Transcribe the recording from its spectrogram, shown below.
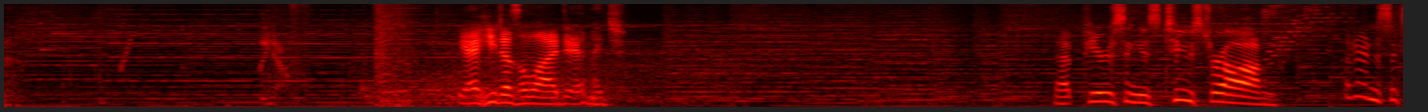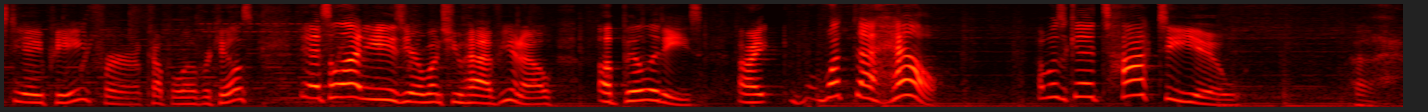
Enough. Yeah, he does a lot of damage. That piercing is too strong. 160 AP for a couple overkills. Yeah, it's a lot easier once you have, you know, abilities. All right, what the hell? I was gonna talk to you.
